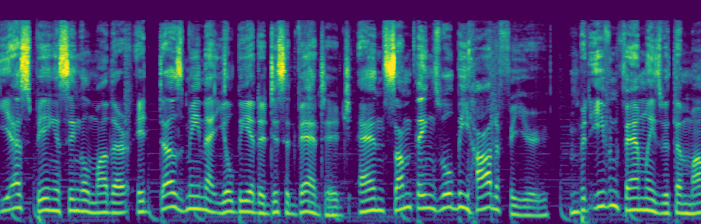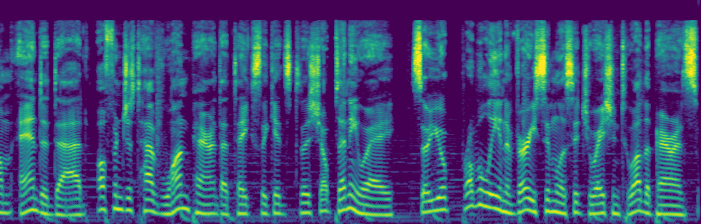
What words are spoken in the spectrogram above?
Yes, being a single mother, it does mean that you'll be at a disadvantage and some things will be harder for you. But even families with a mum and a dad often just have one parent that takes the kids to the shops anyway, so you're probably in a very similar situation to other parents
